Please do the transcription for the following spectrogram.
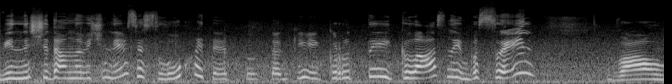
Він нещодавно відчинився. Слухайте, тут такий крутий, класний басейн. Вау!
